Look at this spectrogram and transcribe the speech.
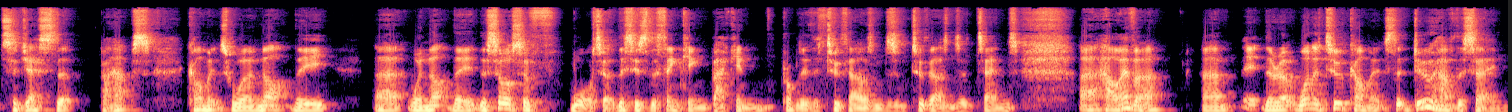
suggests that perhaps comets were not the uh, were not the, the source of water. This is the thinking back in probably the 2000s and 2010s. Uh, however, um, it, there are one or two comets that do have the same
